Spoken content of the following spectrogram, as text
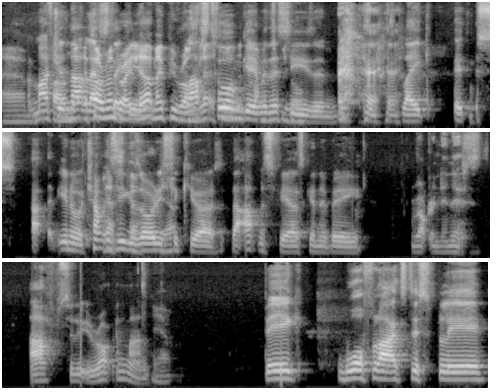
Um, Imagine if I, that. If I remember rightly, game, that might be wrong. Last us home game of the season, like it's uh, you know Champions League is already yeah. secured. The atmosphere is going to be Rocking in this. absolutely rocking, man. Yeah. Big war flags display.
